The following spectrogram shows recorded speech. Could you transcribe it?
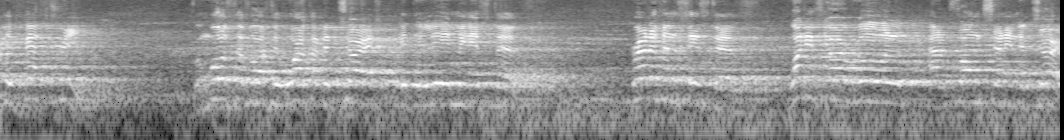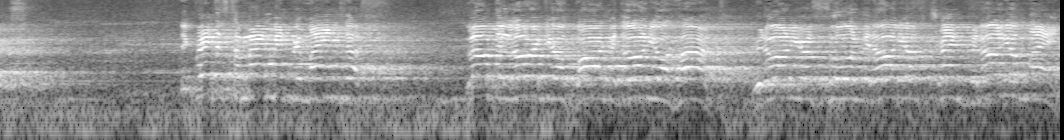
is the vestry. For most of us, the work of the church the lay ministers. Brothers and sisters, what is your role and function in the church? The greatest commandment reminds us, love the Lord your God with all your heart, with all your soul, with all your strength, with all your mind,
